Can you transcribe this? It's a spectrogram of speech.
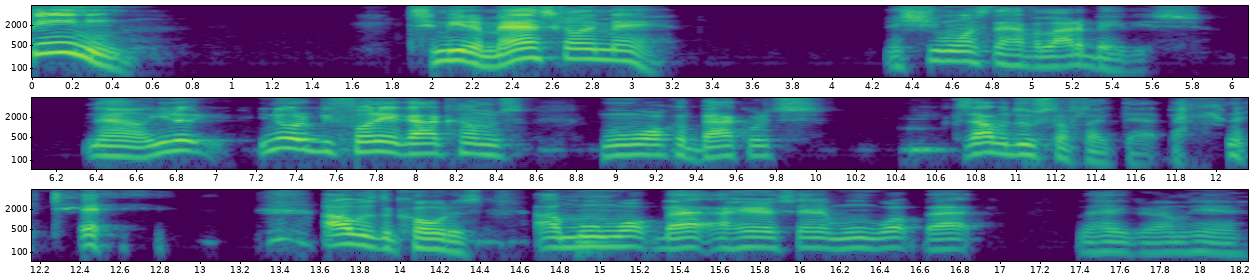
fiending to meet a masculine man, and she wants to have a lot of babies. Now, you know, you know what'd be funny? A guy comes moonwalking backwards, because I would do stuff like that back in the day. I was the coldest. I moonwalk back. I hear her saying it, moonwalk back. Like, hey girl, I'm here.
